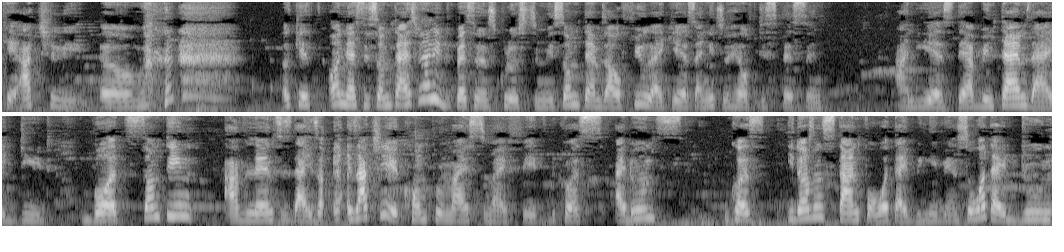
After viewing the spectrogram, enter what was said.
Okay, actually, um, okay, honestly, sometimes, especially if the person is close to me, sometimes I'll feel like, yes, I need to help this person and yes there have been times that i did but something i've learned is that it's, it's actually a compromise to my faith because i don't because it doesn't stand for what i believe in. So what i do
